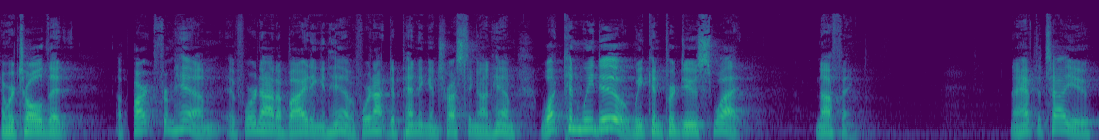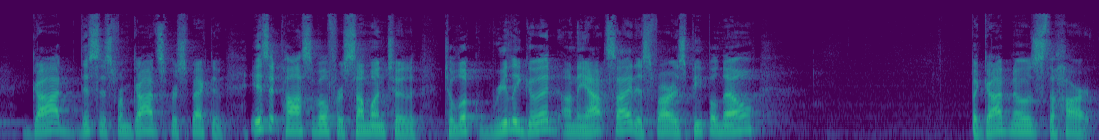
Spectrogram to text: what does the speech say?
And we're told that Apart from Him, if we're not abiding in Him, if we're not depending and trusting on Him, what can we do? We can produce what? Nothing. Now, I have to tell you, God, this is from God's perspective. Is it possible for someone to, to look really good on the outside as far as people know? But God knows the heart,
